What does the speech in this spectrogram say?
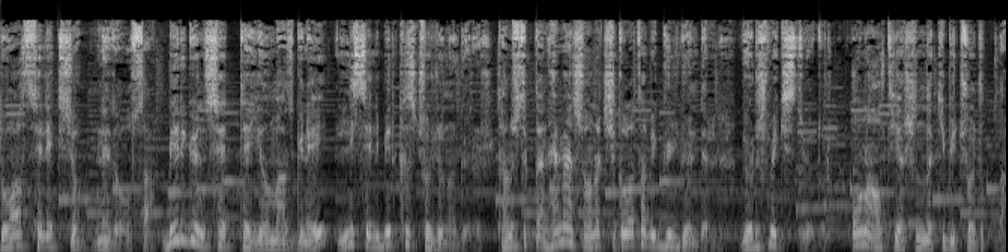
doğal seleksiyon ne de olsa. Bir gün sette Yılmaz Güney liseli bir kız çocuğunu görür. Tanıştıktan hemen sonra çikolata ve gül gönderilir. Görüşmek istiyordur. 16 yaşındaki bir çocukla.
